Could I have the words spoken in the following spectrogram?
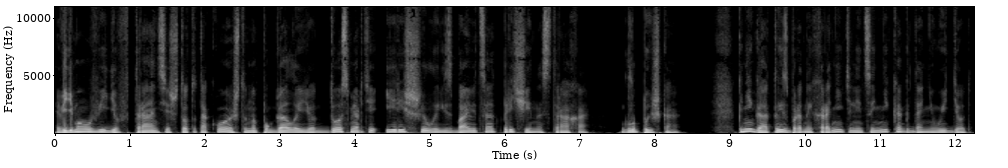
Видимо, увидев в трансе что-то такое, что напугало ее до смерти и решила избавиться от причины страха. Глупышка. Книга от избранной хранительницы никогда не уйдет,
